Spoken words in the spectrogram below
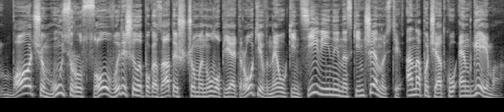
Бо чомусь Руссо вирішили показати, що минуло 5 років не у кінці війни нескінченності, а на початку ендгейма.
